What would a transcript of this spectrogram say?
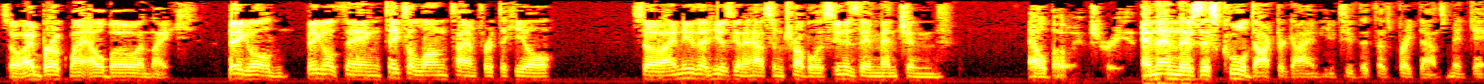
So I broke my elbow and like big old big old thing. Takes a long time for it to heal. So I knew that he was going to have some trouble as soon as they mentioned elbow injury. And then there's this cool doctor guy on YouTube that does breakdowns mid game.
